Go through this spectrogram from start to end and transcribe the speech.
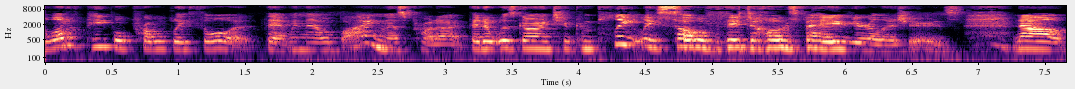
a lot of people probably thought that when they were buying this product that it was going to completely solve their dog's behavioral issues. Now,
